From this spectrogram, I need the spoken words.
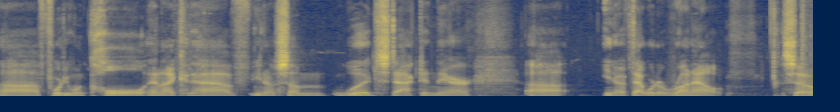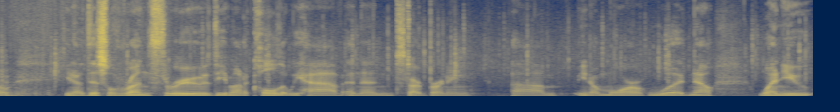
uh, 41 coal and I could have, you know, some wood stacked in there, uh, you know, if that were to run out. So, you know, this will run through the amount of coal that we have and then start burning, um, you know, more wood. Now, when you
